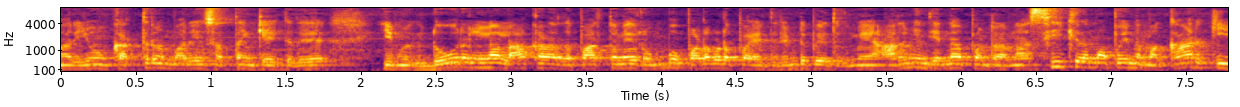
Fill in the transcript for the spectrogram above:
மாதிரியும் கத்துற மாதிரியும் சத்தம் கேட்குது இவங்க டோரெல்லாம் லாக் ஆனதை பார்த்தோன்னே ரொம்ப படபடப்பாயிடுது ரெண்டு பேத்துக்குமே. அரவிந்த் என்ன பண்ணுறான்னா சீக்கிரமாக போய் நம்ம கார் கீ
